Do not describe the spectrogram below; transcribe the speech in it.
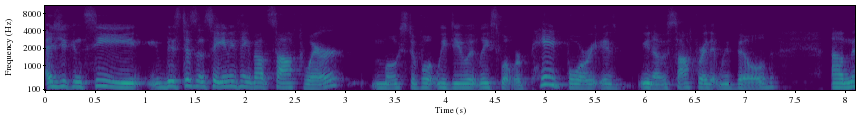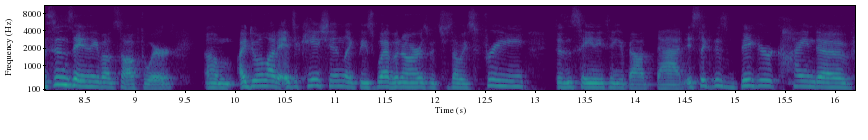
as you can see, this doesn't say anything about software. Most of what we do, at least what we're paid for, is you know the software that we build. Um, this doesn't say anything about software. Um, I do a lot of education, like these webinars, which is always free. Doesn't say anything about that. It's like this bigger kind of,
